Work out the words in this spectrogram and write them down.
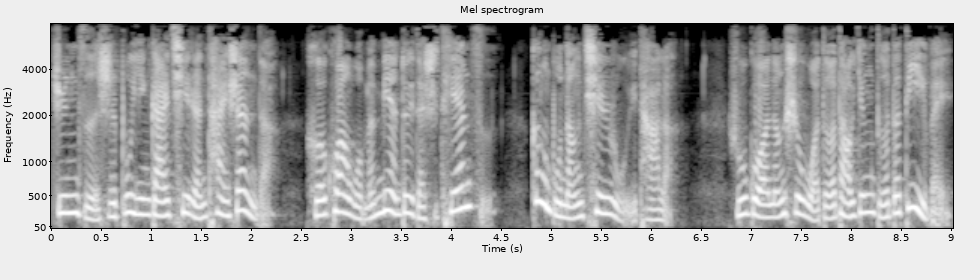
君子是不应该欺人太甚的，何况我们面对的是天子，更不能侵辱于他了。如果能使我得到应得的地位，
